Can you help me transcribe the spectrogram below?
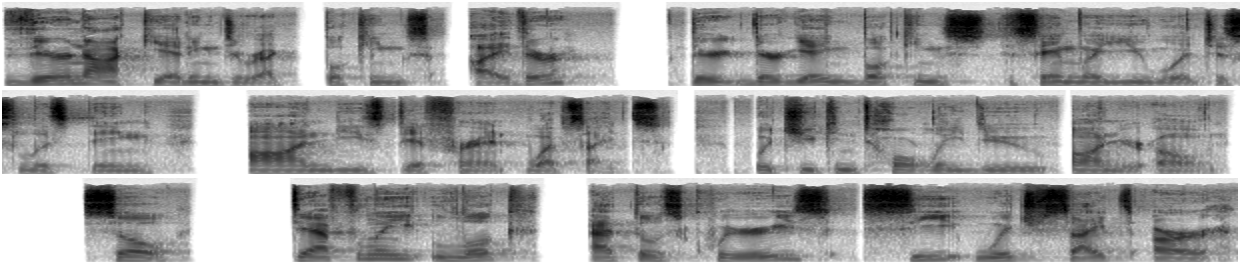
they're not getting direct bookings either. They're, they're getting bookings the same way you would just listing on these different websites, which you can totally do on your own. So definitely look at those queries, see which sites are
